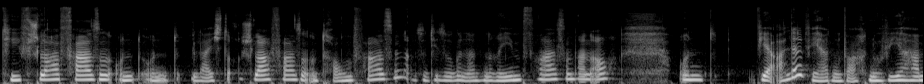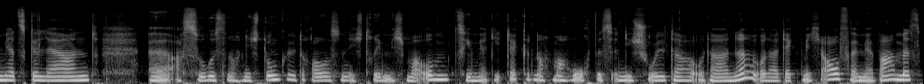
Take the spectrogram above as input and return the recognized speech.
Tiefschlafphasen und, und leichtere Schlafphasen und Traumphasen, also die sogenannten REM-Phasen dann auch. Und wir alle werden wach, nur wir haben jetzt gelernt, äh, ach so, ist noch nicht dunkel draußen, ich drehe mich mal um, ziehe mir die Decke noch mal hoch bis in die Schulter oder, ne, oder deck mich auf, weil mir warm ist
